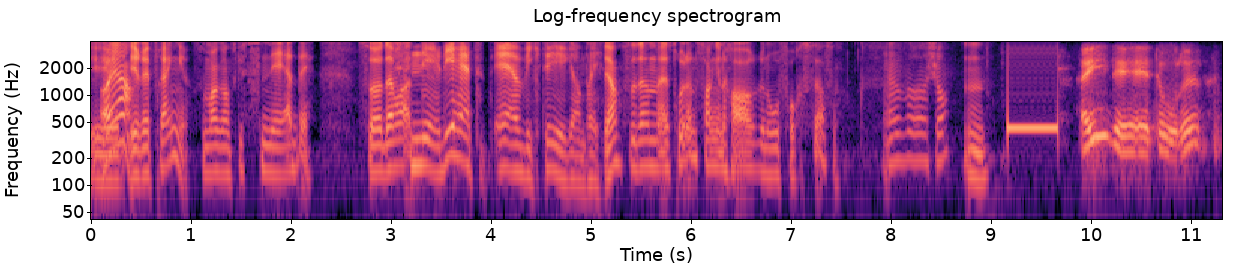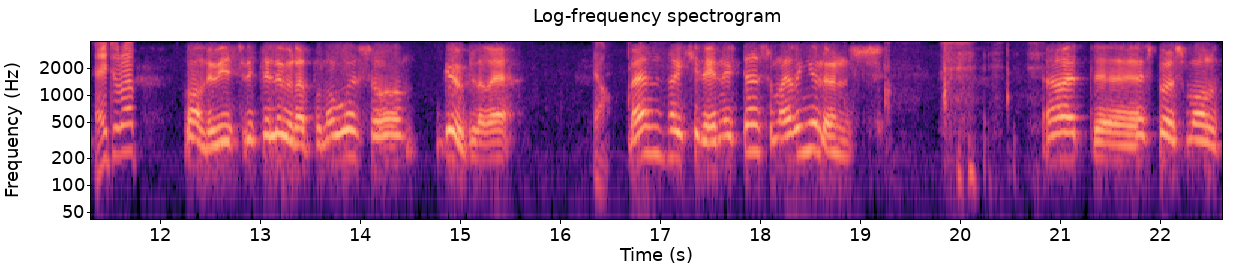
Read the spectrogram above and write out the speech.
i, Å, ja. i refrenget som var ganske snedig. Så det var Snedighet er viktig i Grand Prix. Ja, så den, jeg tror den sangen har noe for seg, altså. Vi får se. Hei, det er Tore. Hei, Tore. Vanligvis hvis jeg lurer på noe, så googler det. Ja. Men når ikke det nytter, så må jeg ringe lunsj. Jeg har et uh, spørsmål.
